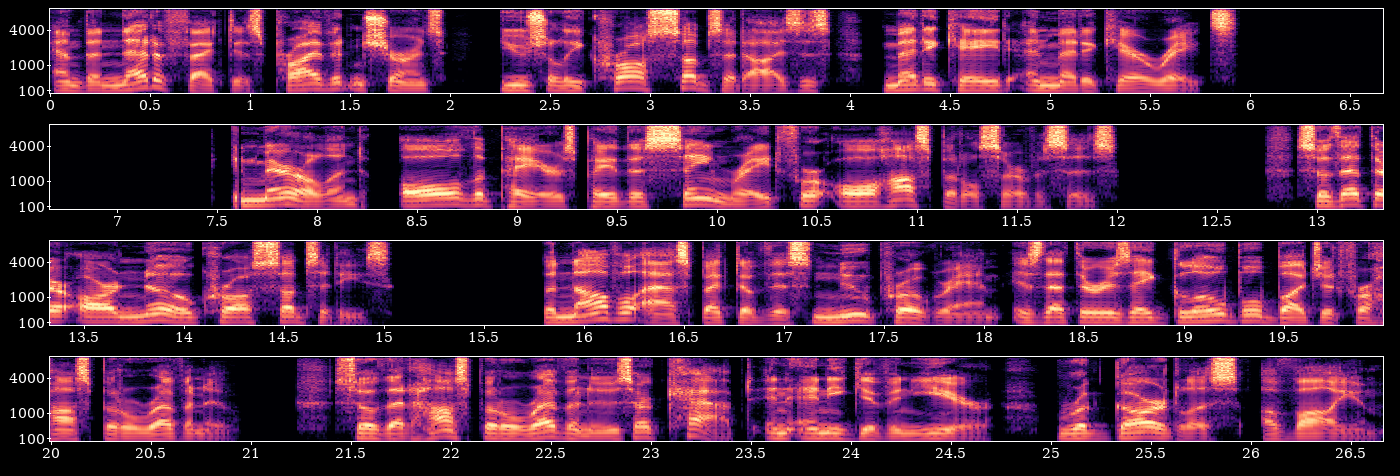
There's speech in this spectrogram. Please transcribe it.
and the net effect is private insurance usually cross subsidizes Medicaid and Medicare rates. In Maryland, all the payers pay the same rate for all hospital services, so that there are no cross subsidies. The novel aspect of this new program is that there is a global budget for hospital revenue, so that hospital revenues are capped in any given year, regardless of volume.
